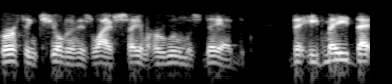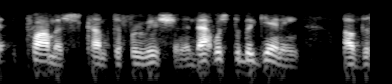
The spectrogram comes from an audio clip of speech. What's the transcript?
birthing children, his wife Sarah, her womb was dead, that he made that promise come to fruition. And that was the beginning of the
